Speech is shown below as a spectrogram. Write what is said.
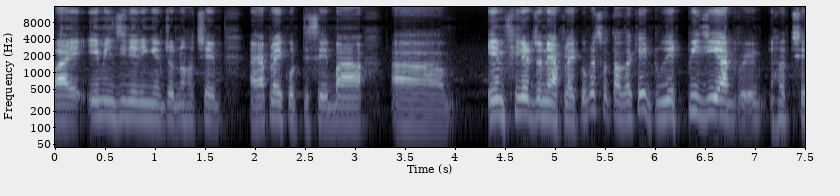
বা এম ইঞ্জিনিয়ারিংয়ের জন্য হচ্ছে অ্যাপ্লাই করতেছে বা এম ফিলের জন্য অ্যাপ্লাই করবে সো তাদেরকে ডুয়েট পিজিআর হচ্ছে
